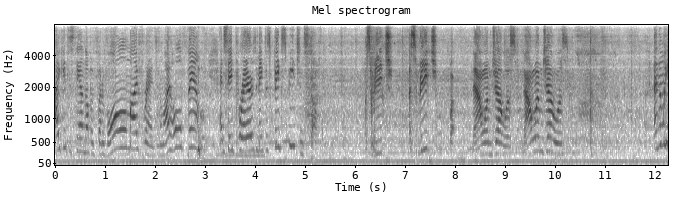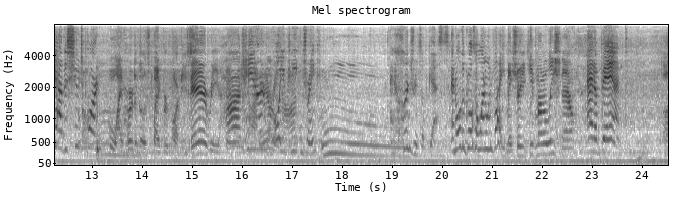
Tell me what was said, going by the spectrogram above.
I get to stand up in front of all my friends and my whole family and say prayers and make this big speech and stuff. A speech? A speech? But now I'm jealous. Now I'm jealous. And then we have this huge party. Oh, I've heard of those Pfeiffer parties. Very hot. Catered for all you can eat and drink. Ooh. And hundreds of guests. And all the girls I want to invite. Make sure you keep them on a leash now. And a band. A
